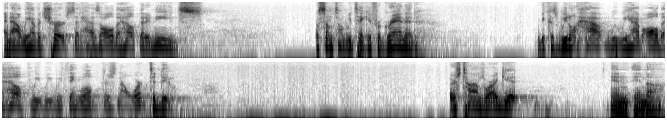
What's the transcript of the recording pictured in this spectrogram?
And now we have a church that has all the help that it needs. But sometimes we take it for granted. Because we don't have, we, we have all the help, we, we, we think, well, there's not work to do. There's times where I get in, in a,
